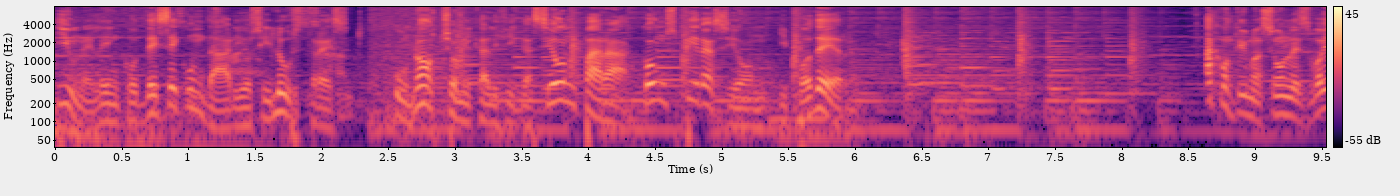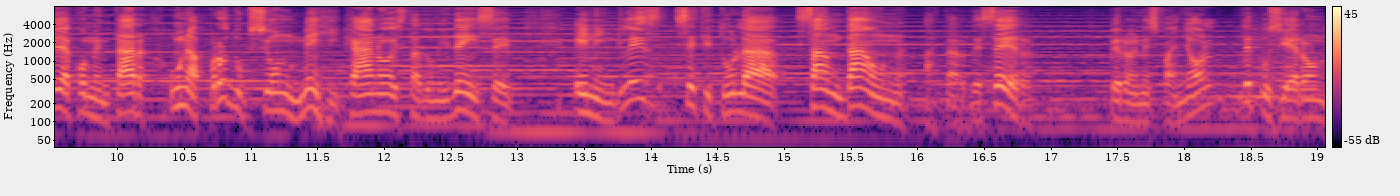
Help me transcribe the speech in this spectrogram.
y un elenco de secundarios ilustres. Un 8 mi calificación para Conspiración y Poder. A continuación les voy a comentar una producción mexicano-estadounidense. En inglés se titula Sundown, atardecer, pero en español le pusieron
